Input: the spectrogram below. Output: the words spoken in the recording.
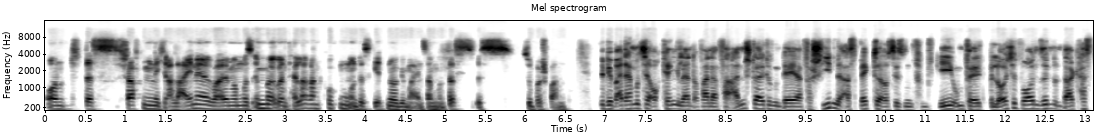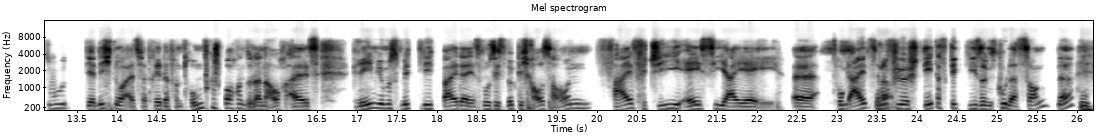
Und das schafft man nicht alleine, weil man muss immer über den Tellerrand gucken und das geht nur gemeinsam. Und das ist super spannend. Wir beide haben uns ja auch kennengelernt auf einer Veranstaltung, in der ja verschiedene Aspekte aus diesem 5G-Umfeld beleuchtet worden sind. Und da hast du dir nicht nur als Vertreter von Trumpf gesprochen, sondern auch als Gremiumsmitglied bei der, jetzt muss ich es wirklich raushauen, 5G ACIA. Äh, Punkt eins, genau. wofür steht das? Klingt wie so ein cooler Song. Ne? Hm.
